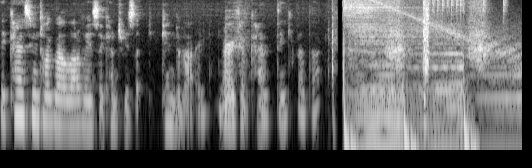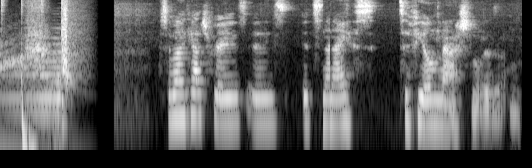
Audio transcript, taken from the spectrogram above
they kind of seem to talk about a lot of ways that countries like can divide. Or I kept kind of thinking about that. So my catchphrase is, "It's nice to feel nationalism."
